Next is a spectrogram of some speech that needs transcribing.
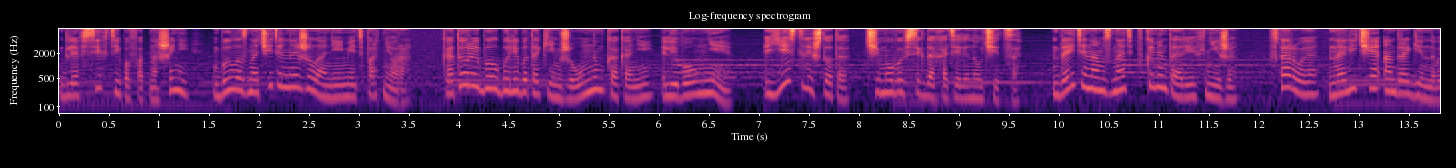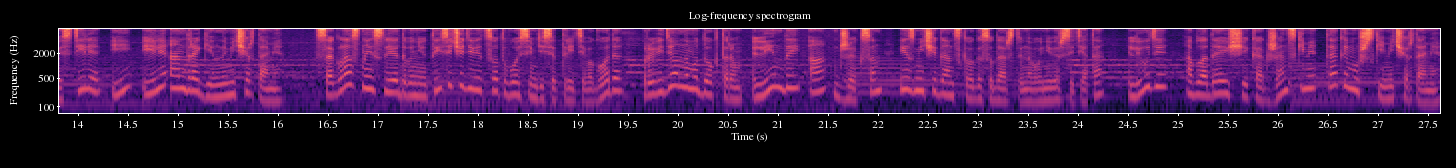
для всех типов отношений было значительное желание иметь партнера который был бы либо таким же умным, как они, либо умнее. Есть ли что-то, чему вы всегда хотели научиться? Дайте нам знать в комментариях ниже. Второе – наличие андрогенного стиля и или андрогенными чертами. Согласно исследованию 1983 года, проведенному доктором Линдой А. Джексон из Мичиганского государственного университета, люди, обладающие как женскими, так и мужскими чертами,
